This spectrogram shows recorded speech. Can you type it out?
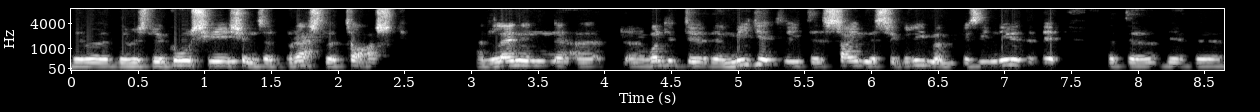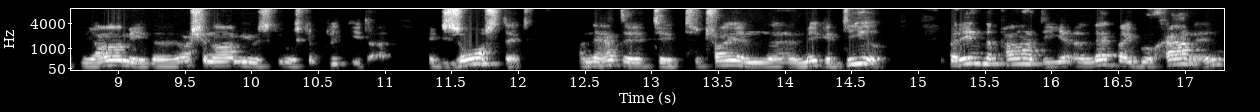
there, were, there was negotiations at Brest-Litovsk, and Lenin uh, uh, wanted to immediately to sign this agreement because he knew that the, that the, the, the, army, the Russian army, was, was completely uh, exhausted, and they had to, to, to try and uh, make a deal. But in the party, uh, led by Bukharin,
